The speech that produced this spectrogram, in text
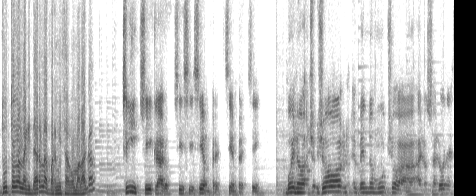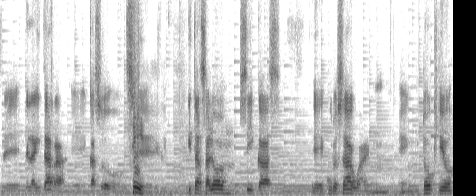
¿Tú toda la guitarra la barniza goma laca? Sí, sí, claro, sí, sí, siempre, siempre, sí. Bueno, yo, vendo mucho a, los salones de, la guitarra, en eh, caso sí. Guitar Salón, Sikas, eh, Kurosawa en, Tokio,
